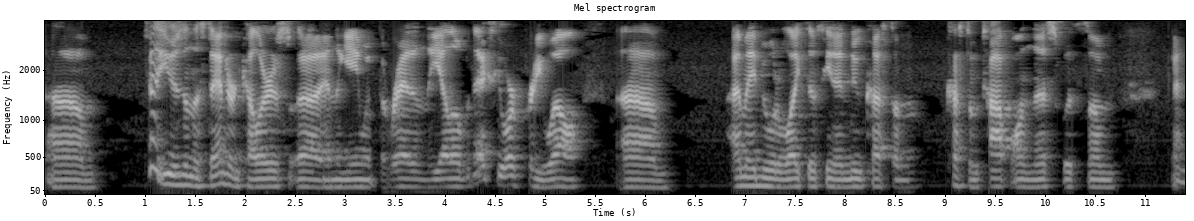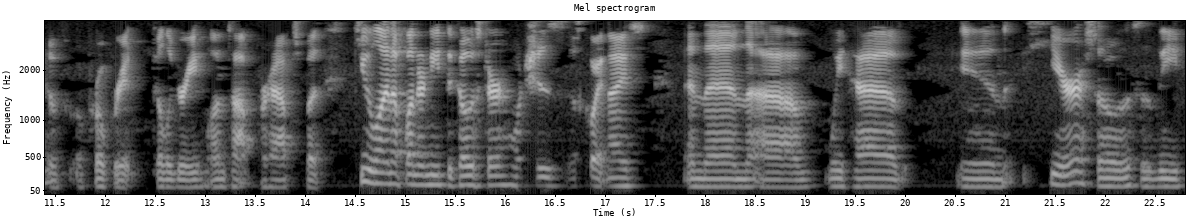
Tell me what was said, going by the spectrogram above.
um, kind of used in the standard colors uh, in the game with the red and the yellow, but they actually work pretty well. Um, I maybe would have liked to have seen a new custom custom top on this with some kind of appropriate filigree on top, perhaps. But Q line up underneath the coaster, which is, is quite nice. And then um, we have in here, so this is the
